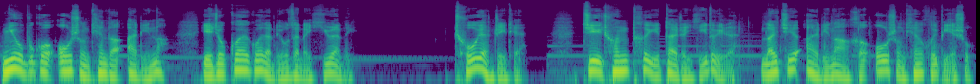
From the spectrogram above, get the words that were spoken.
拗不过欧胜天的艾琳娜，也就乖乖的留在了医院里。出院这天，季川特意带着一队人来接艾琳娜和欧胜天回别墅，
